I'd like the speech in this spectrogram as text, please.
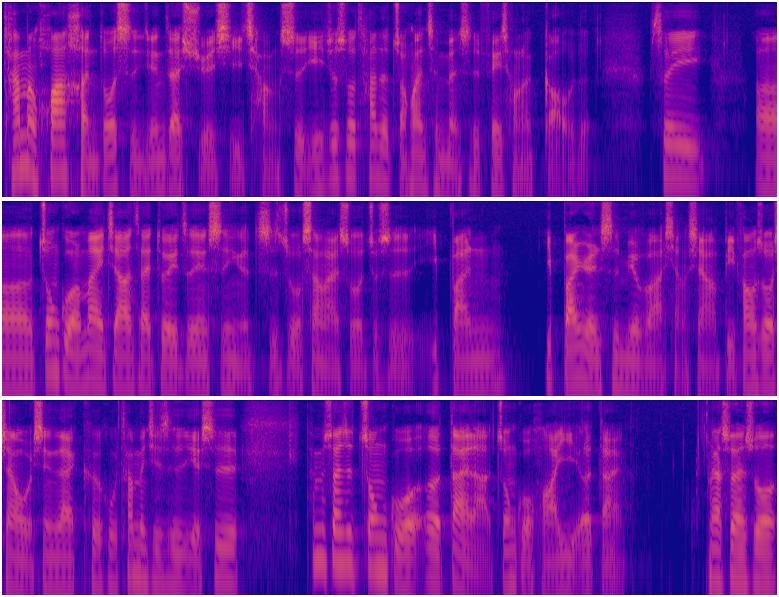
他们花很多时间在学习尝试，也就是说，它的转换成本是非常的高的。所以，呃，中国的卖家在对这件事情的执着上来说，就是一般一般人是没有办法想象。比方说，像我现在客户，他们其实也是，他们算是中国二代啦，中国华裔二代。那虽然说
